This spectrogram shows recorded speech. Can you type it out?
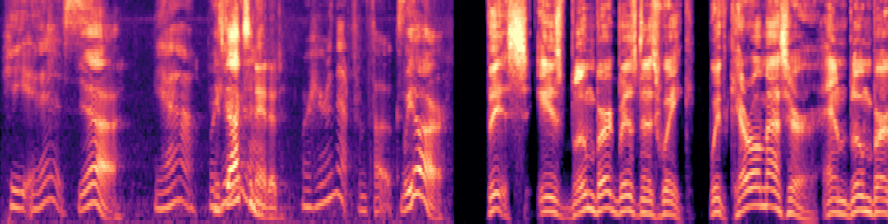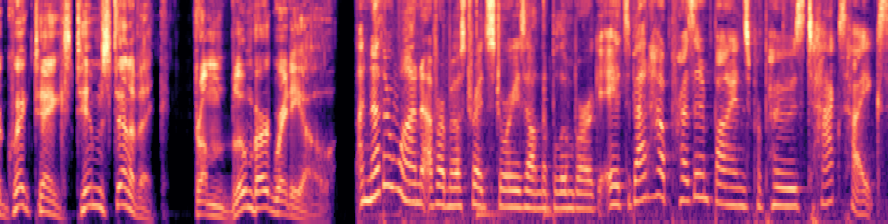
He is. Yeah. Yeah. He's vaccinated. That. We're hearing that from folks. We are. This is Bloomberg Business Week with Carol Massar and Bloomberg Quick Takes Tim Stenovec from Bloomberg Radio. Another one of our most read stories on the Bloomberg, it's about how President Biden's proposed tax hikes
